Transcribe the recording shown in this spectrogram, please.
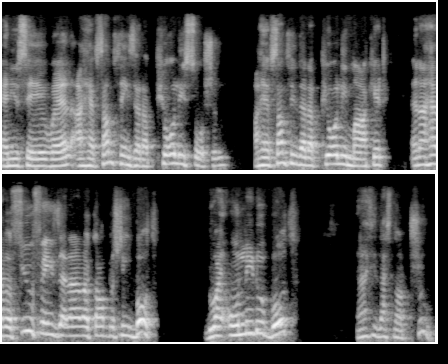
And you say, well, I have some things that are purely social, I have something that are purely market, and I have a few things that are accomplishing both. Do I only do both? And I think that's not true.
